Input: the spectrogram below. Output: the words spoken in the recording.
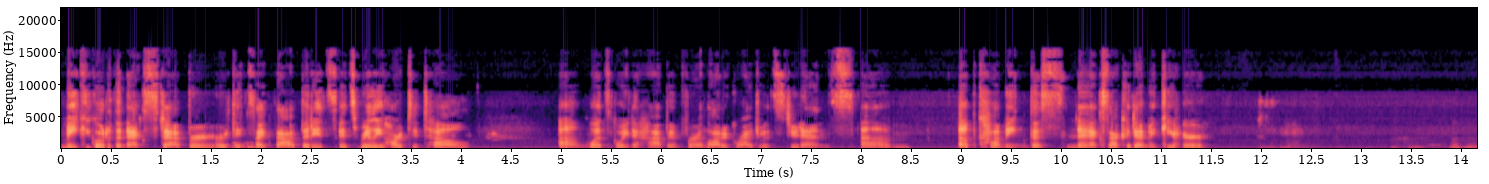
make you go to the next step or, or things mm-hmm. like that. But it's, it's really hard to tell um, what's going to happen for a lot of graduate students um, upcoming this next academic year. Mm-hmm. Mm-hmm.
